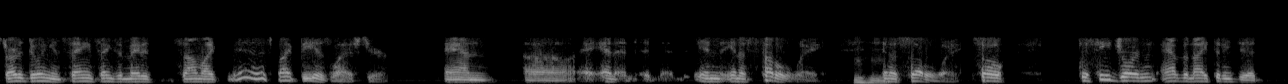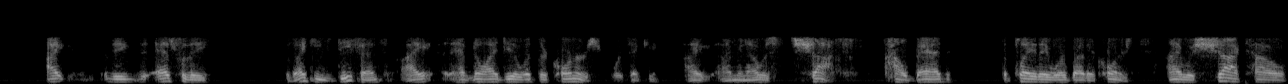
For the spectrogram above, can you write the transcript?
started doing and saying things that made it sound like, yeah, this might be his last year, and uh, and and in in a subtle way, in a subtle way. So to see Jordan have the night that he did, I the, the as for the the Vikings defense, I have no idea what their corners were thinking. I I mean I was shocked how bad the play they were by their corners. I was shocked how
